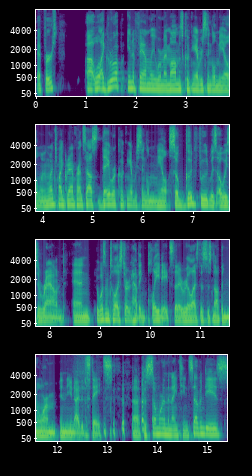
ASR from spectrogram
at first? Uh, well, I grew up in a family where my mom was cooking every single meal. When we went to my grandparents' house, they were cooking every single meal. So good food was always around. And it wasn't until I started having play dates that I realized this is not the norm in the United States. Because uh, somewhere in the 1970s,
